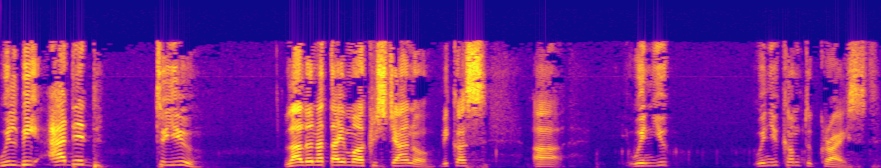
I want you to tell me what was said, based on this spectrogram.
will be added to you. Lalo na tayo mga Kristiyano because uh, when you when you come to Christ,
